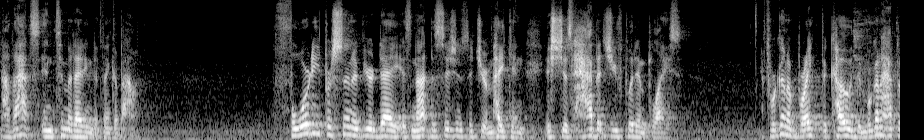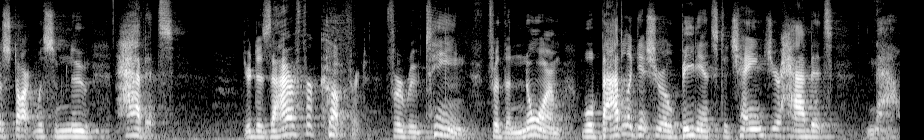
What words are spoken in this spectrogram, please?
Now that's intimidating to think about. 40% of your day is not decisions that you're making, it's just habits you've put in place. If we're going to break the code, then we're going to have to start with some new habits. Your desire for comfort, for routine, for the norm will battle against your obedience to change your habits now.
